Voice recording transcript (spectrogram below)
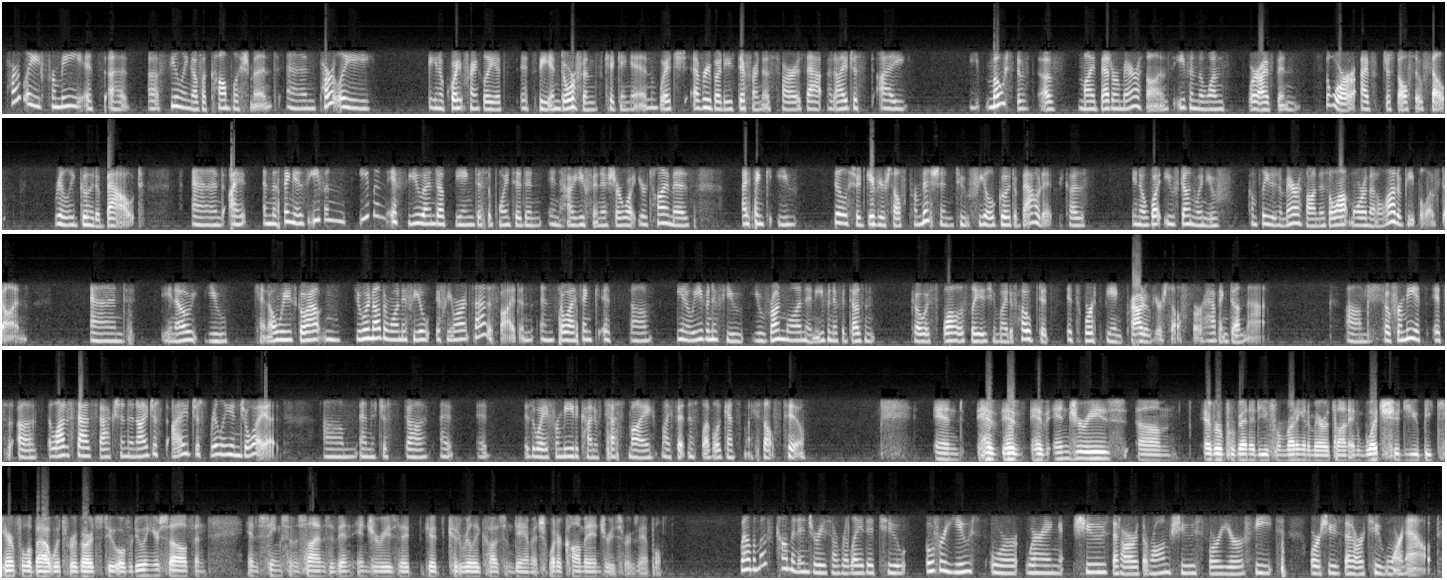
partly for me. It's a, a feeling of accomplishment, and partly you know, quite frankly, it's it's the endorphins kicking in, which everybody's different as far as that. But I just I most of of my better marathons, even the ones where I've been sore, I've just also felt really good about. And I and the thing is even even if you end up being disappointed in in how you finish or what your time is, I think you still should give yourself permission to feel good about it because you know what you've done when you've completed a marathon is a lot more than a lot of people have done. And you know, you can always go out and do another one if you if you aren't satisfied. And and so I think it's uh, you know even if you you run one and even if it doesn't go as flawlessly as you might have hoped, it's it's worth being proud of yourself for having done that. Um, so for me, it's it's a, a lot of satisfaction, and I just I just really enjoy it. Um, and it just uh, it, it is a way for me to kind of test my my fitness level against myself too. And have have have injuries um, ever prevented you from running in a marathon, and what should you be careful about with regards to overdoing yourself and and seeing some signs of in- injuries that could, could really cause some damage? What are common injuries, for example? Well, the most common injuries are related to overuse or wearing shoes that are the wrong shoes for your feet or shoes that are too worn out.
